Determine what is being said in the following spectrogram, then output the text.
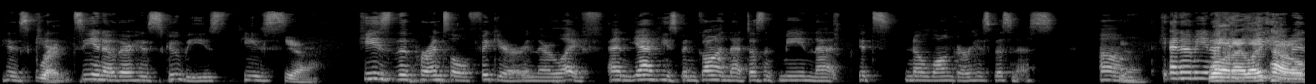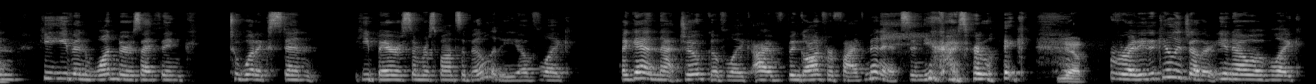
his kids. Right. You know, they're his Scoobies. He's yeah he's the parental figure in their life. And yeah, he's been gone. That doesn't mean that it's no longer his business. Um, yeah. And I mean, well, I, and I like he how even, he even wonders. I think to what extent he bears some responsibility of like again that joke of like I've been gone for five minutes and you guys are like yep. ready to kill each other. You know of like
